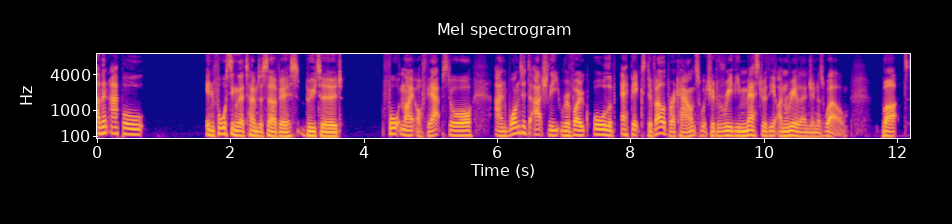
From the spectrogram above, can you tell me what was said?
And then Apple, enforcing their terms of service, booted Fortnite off the App Store and wanted to actually revoke all of Epic's developer accounts, which had really messed with the Unreal Engine as well. But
